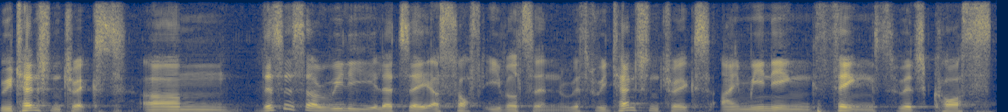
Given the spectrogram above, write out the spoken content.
Retention tricks. Um, this is a really, let's say, a soft evil sin. With retention tricks, I'm meaning things which cost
